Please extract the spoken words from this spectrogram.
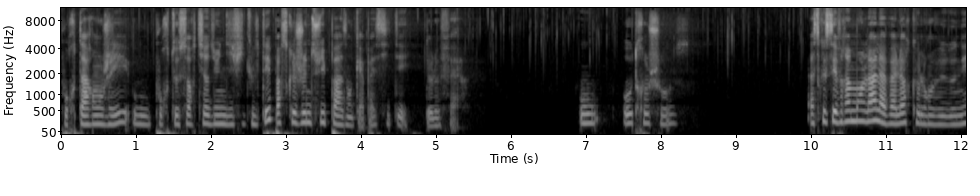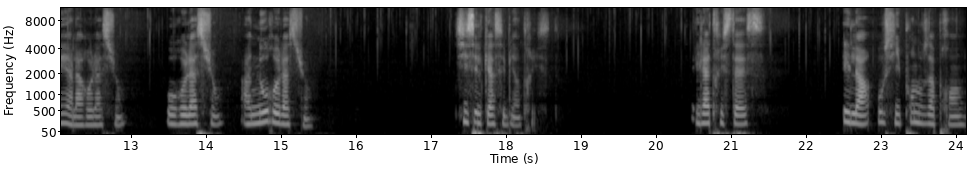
pour t'arranger ou pour te sortir d'une difficulté parce que je ne suis pas en capacité de le faire Ou autre chose Est-ce que c'est vraiment là la valeur que l'on veut donner à la relation, aux relations, à nos relations? Si c'est le cas, c'est bien triste. Et la tristesse est là aussi pour nous apprendre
